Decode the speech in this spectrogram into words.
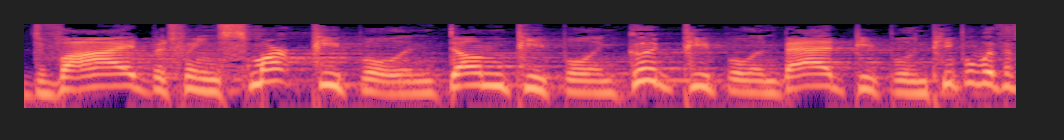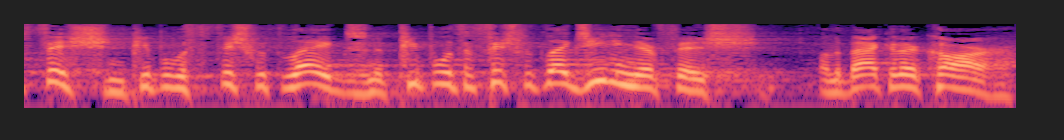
divide between smart people and dumb people and good people and bad people and people with a fish and people with fish with legs and people with a fish with legs eating their fish on the back of their car.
